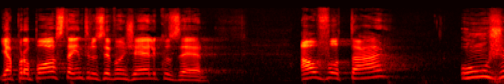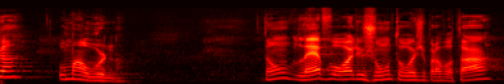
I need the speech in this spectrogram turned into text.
E a proposta entre os evangélicos é: ao votar, unja uma urna. Então, leva o óleo junto hoje para votar,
